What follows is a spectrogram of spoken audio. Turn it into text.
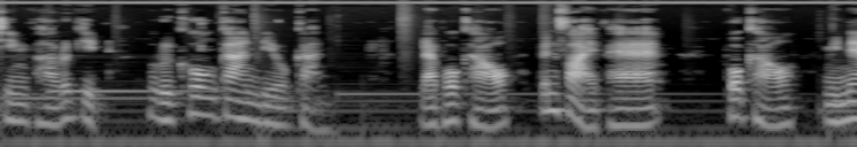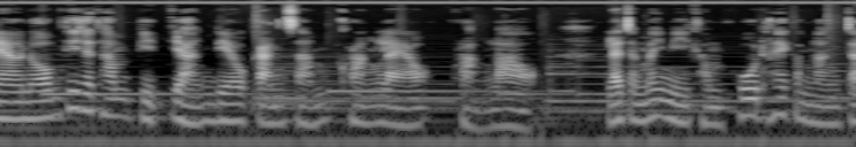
ชิงภารกิจหรือโครงการเดียวกัน และพวกเขาเป็นฝ่ายแพ้ พวกเขามีแนวโน้มที่จะทำผิดอย่างเดียวกันซ้ำครั้งแล้วครั้งเล่า และจะไม่มีคำพูดให้กำลังใจ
